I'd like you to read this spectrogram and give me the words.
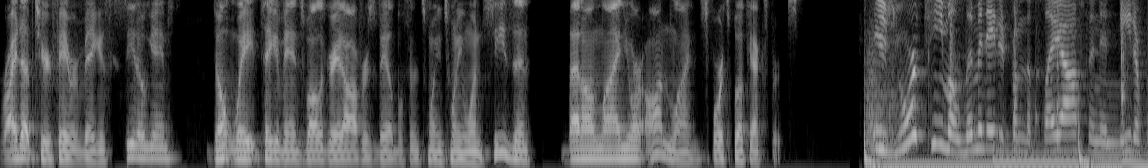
right up to your favorite Vegas casino games. Don't wait. Take advantage of all the great offers available for the 2021 season. Bet online, your online sportsbook experts. Is your team eliminated from the playoffs and in need of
